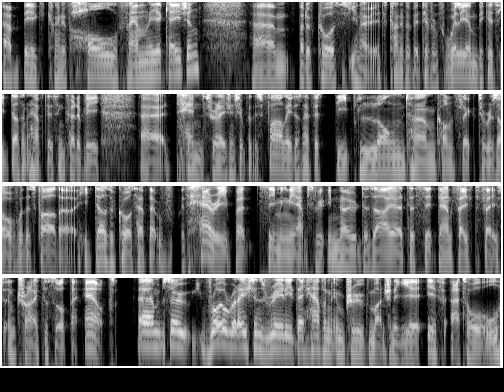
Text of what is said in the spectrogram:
a big kind of whole family occasion. Um, but of course, you know, it's kind of a bit different for William because he doesn't have this incredibly uh, tense relationship with his father. He doesn't have this deep, long term conflict to resolve with his father. He does, of course, have that with Harry, but seemingly absolutely no desire to sit down face to face and try to sort that out. Um, so royal relations really they haven't improved much in a year, if at all.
